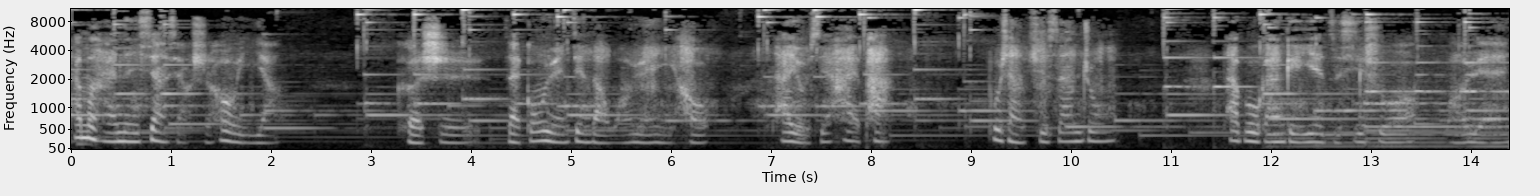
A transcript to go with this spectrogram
他们还能像小时候一样。可是。在公园见到王源以后，他有些害怕，不想去三中。他不敢给叶子熙说王源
